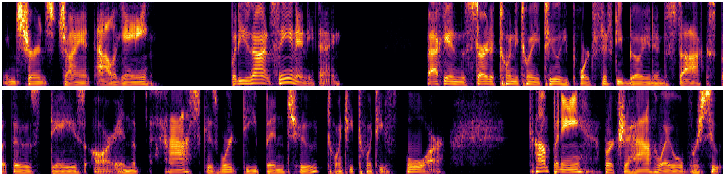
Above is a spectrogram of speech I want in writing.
insurance giant Alleghany, but he's not seeing anything. Back in the start of 2022, he poured 50 billion into stocks, but those days are in the past because we're deep into 2024. Company Berkshire Hathaway will pursue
